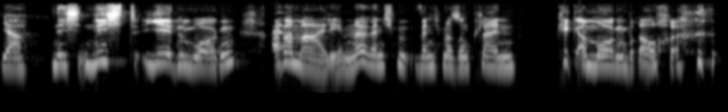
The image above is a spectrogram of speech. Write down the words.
ja nicht, nicht jeden Morgen, aber mal eben, ne? wenn, ich, wenn ich mal so einen kleinen Kick am Morgen brauche.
